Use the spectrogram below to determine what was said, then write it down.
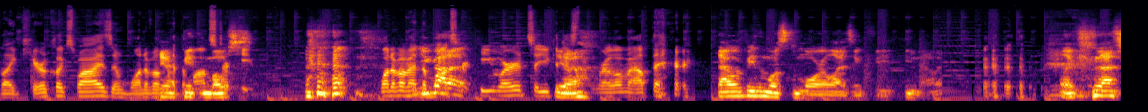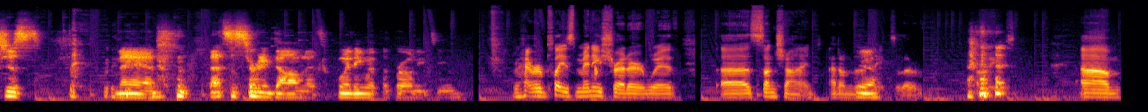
like HeroClix wise, and one of them had the the monster. most- Key- one of them had the gotta- monster keyword, so you could Yeah. just throw them out there. that would be the most demoralizing feat. You know. Like that's just man. that's asserting dominance, winning with the Brony team. I replaced Mini Shredder with uh, Sunshine. I don't know the Yeah. names of the um,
